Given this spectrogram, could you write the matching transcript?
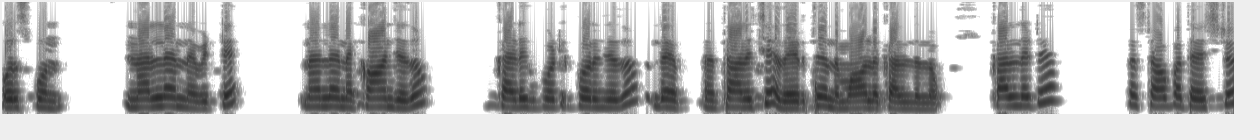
ஒரு ஸ்பூன் நல்லெண்ணெய் விட்டு நல்லெண்ணெய் காஞ்சதும் கடுகு போட்டு பொறிஞ்சதும் இந்த தாளித்து அதை எடுத்து அந்த மாவில் கலந்துடணும். கலந்துட்டு இப்போ ஸ்டவ் பற்ற வச்சுட்டு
